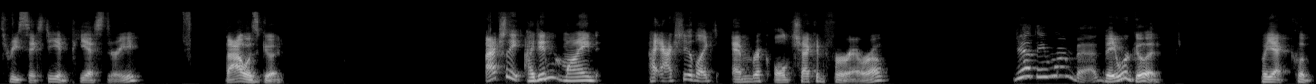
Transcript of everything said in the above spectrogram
360 and PS3. That was good. Actually, I didn't mind. I actually liked Emrick, Olczyk, and Ferraro. Yeah, they weren't bad. They were good. But yeah, Klib-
